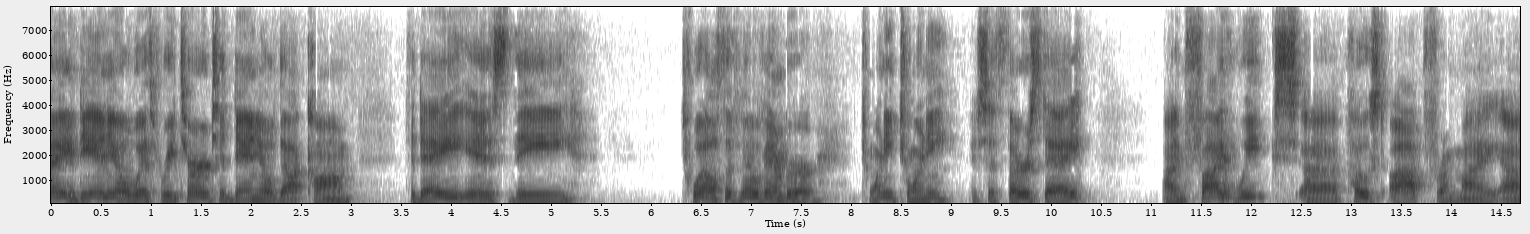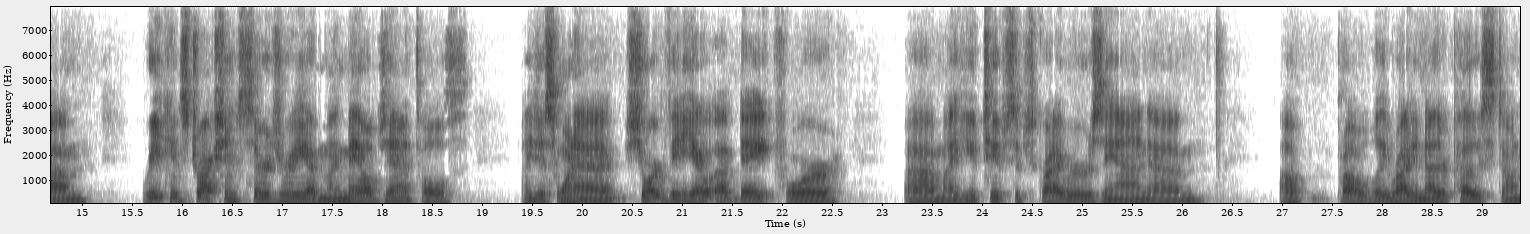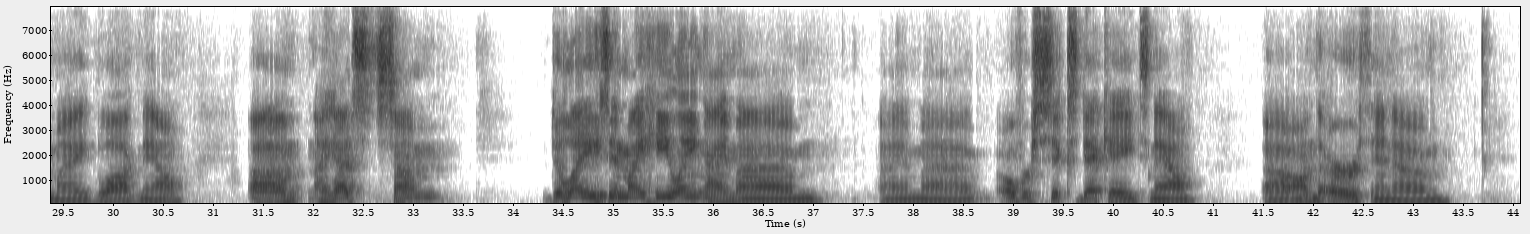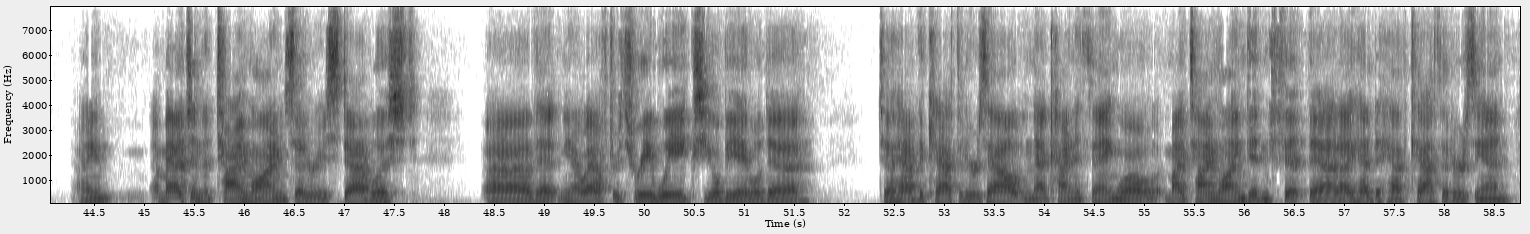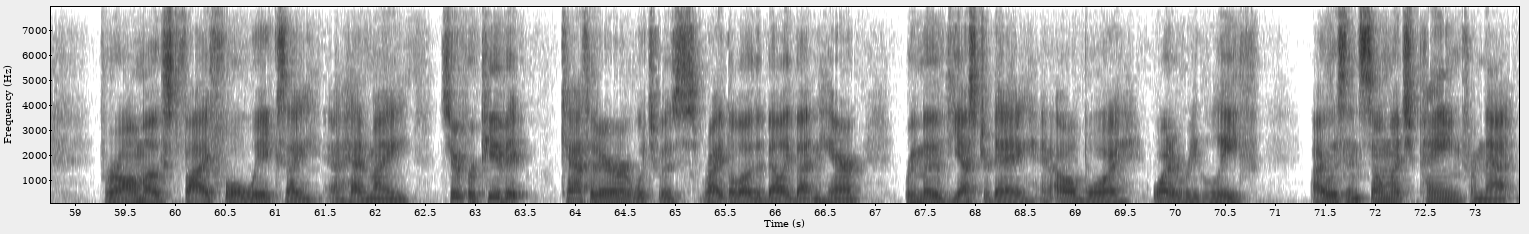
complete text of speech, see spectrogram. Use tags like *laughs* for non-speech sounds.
Hey, Daniel with ReturnToDaniel.com. Today is the 12th of November, 2020. It's a Thursday. I'm five weeks uh, post op from my um, reconstruction surgery of my male genitals. I just want a short video update for uh, my YouTube subscribers, and um, I'll probably write another post on my blog now. Um, I had some delays in my healing. I'm um, I'm uh, over six decades now uh, on the earth, and um, I imagine the timelines that are established. Uh, that you know, after three weeks, you'll be able to to have the catheters out and that kind of thing. Well, my timeline didn't fit that. I had to have catheters in for almost five full weeks. I, I had my suprapubic catheter, which was right below the belly button here, removed yesterday. And oh boy, what a relief. I was in so much pain from that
